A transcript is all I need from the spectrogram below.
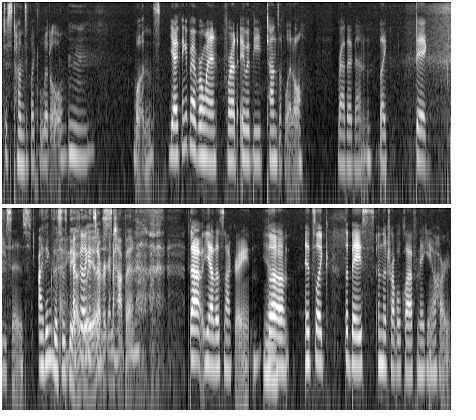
Just tons of like little Mm. ones. Yeah, I think if I ever went for it, it would be tons of little, rather than like big pieces. I think this is the I feel like it's never gonna happen. That yeah, that's not great. Yeah. The it's like the bass and the treble clef making a heart.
